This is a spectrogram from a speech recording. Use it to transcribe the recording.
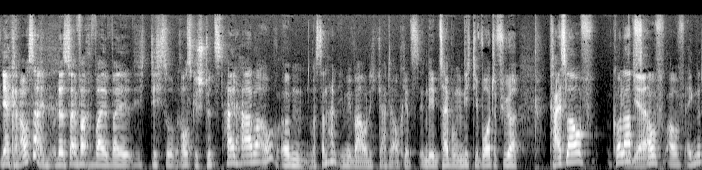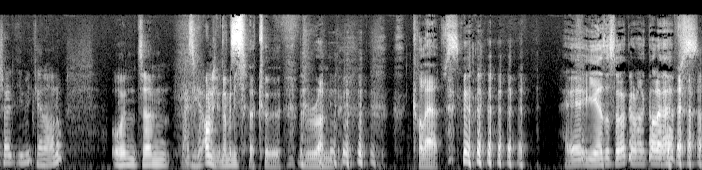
Ja, kann auch sein. Und das ist einfach, weil, weil ich dich so rausgestützt halt habe auch, ähm, was dann halt irgendwie war. Und ich hatte auch jetzt in dem Zeitpunkt nicht die Worte für Kreislauf, Kollaps Ja. auf, auf Englisch halt irgendwie, keine Ahnung. Und ähm, weiß ich halt auch nicht. Und dann bin ich, Circle Run Collapse. Hey, here's a circle run collapse.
